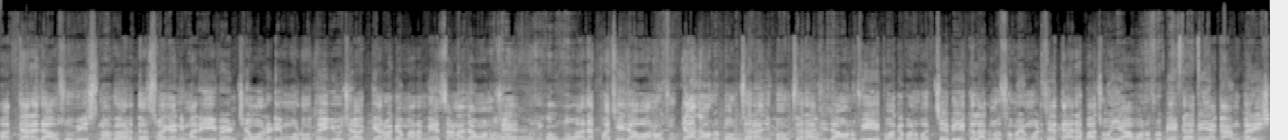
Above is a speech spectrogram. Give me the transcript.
અત્યારે જ આવું છું વિસનગર. દસ વાગ્યાની મારી ઇવેન્ટ છે. ઓલરેડી મોડું થઈ ગયું છે. અગિયાર વાગે મારે મહેસાણા જવાનું છે. અને પછી જવાનું છું. ક્યાં જવાનું? બહુચરાજી. બહુચરાજી જવાનું છું. એક વાગે પણ વચ્ચે બે કલાકનો સમય મળશે. ત્યારે પાછો અહીંયા આવવાનું છું. બે કલાક અહીંયા કામ કરીશ.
